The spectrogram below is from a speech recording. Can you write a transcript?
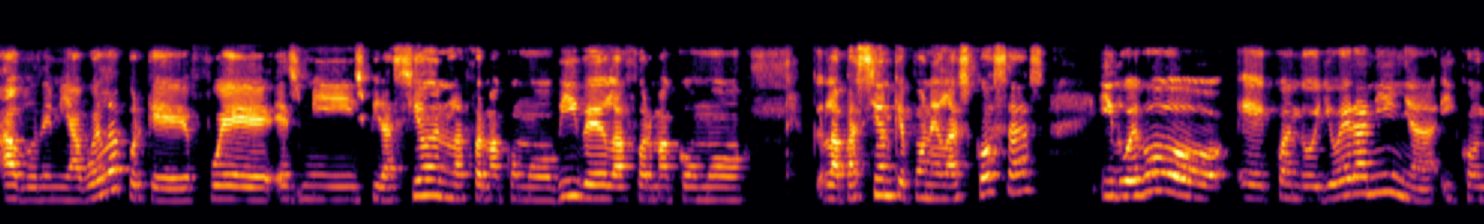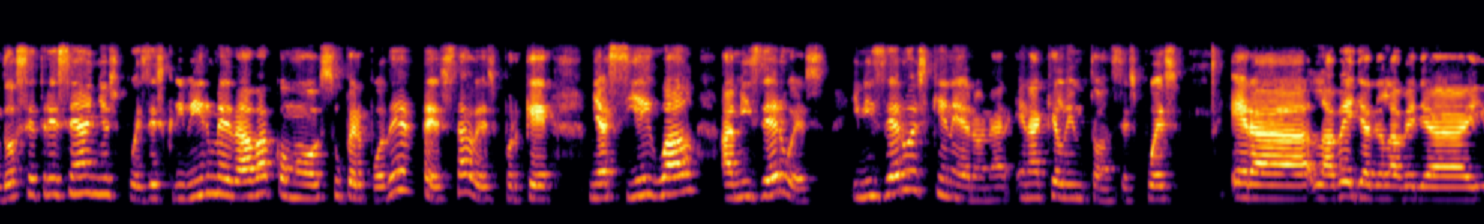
hablo de mi abuela porque fue, es mi inspiración, la forma como vive, la forma como, la pasión que pone las cosas. Y luego, eh, cuando yo era niña y con 12, 13 años, pues escribir me daba como superpoderes, ¿sabes? Porque me hacía igual a mis héroes. ¿Y mis héroes quién eran en aquel entonces? Pues era la bella de la bella y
